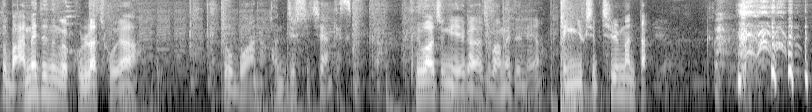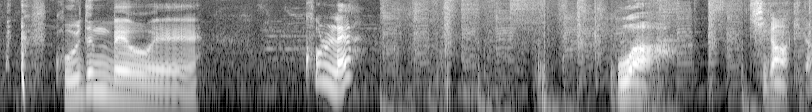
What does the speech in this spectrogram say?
또 마음에 드는 걸 골라줘야 또 뭐 하나 건질 수 있지 않겠습니까? 그 와중에 얘가 아주 마음에 드네요. 167만 딱. 골든베어의 콜레? 우와, 기가 막히다.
